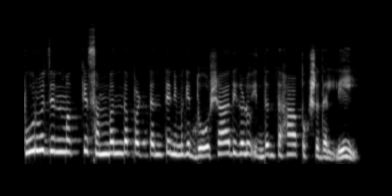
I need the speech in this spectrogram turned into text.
ಪೂರ್ವಜನ್ಮಕ್ಕೆ ಸಂಬಂಧಪಟ್ಟಂತೆ ನಿಮಗೆ ದೋಷಾದಿಗಳು ಇದ್ದಂತಹ ಪಕ್ಷದಲ್ಲಿ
